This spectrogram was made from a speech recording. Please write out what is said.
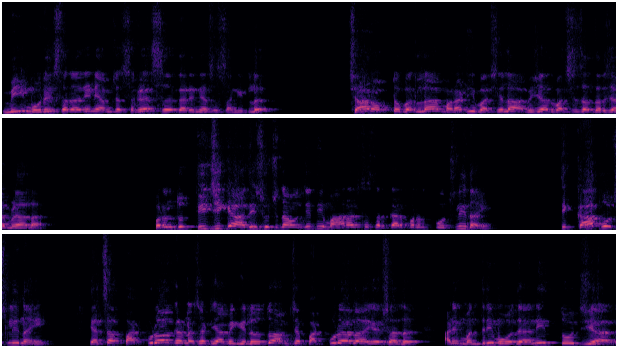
मी मोरे सरांनी आणि आमच्या सगळ्या सहकार्याने असं सांगितलं चार ऑक्टोबरला मराठी भाषेला अभिजात भाषेचा दर्जा मिळाला. परंतु ती जी काय अधिसूचना होती ती महाराष्ट्र सरकारपर्यंत पोहोचली नाही. ती का पोहोचली नाही? याचा पाठपुरावा करण्यासाठी आम्ही गेलो होतो. आमच्या पाठपुराव्याला यश आलं आणि मंत्री महोदयांनी तो जी आर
